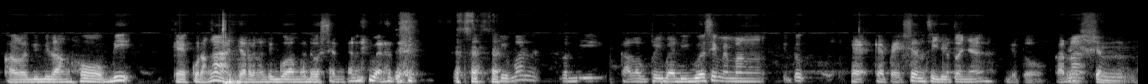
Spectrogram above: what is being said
kalau dibilang hobi kayak kurang ajar nanti gua sama dosen kan ibaratnya. Cuman lebih kalau pribadi gua sih memang itu kayak kayak passion sih jatuhnya gitu. Karena Passion.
